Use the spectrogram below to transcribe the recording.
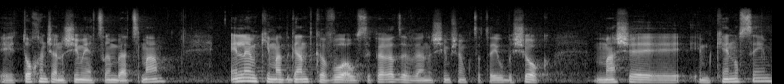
אה, תוכן שאנשים מייצרים בעצמם, אין להם כמעט גאנט קבוע, הוא סיפר את זה ואנשים שם קצת היו בשוק, מה שהם כן עושים,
